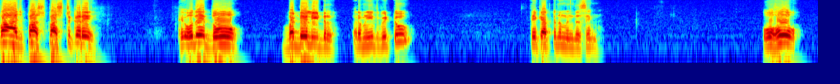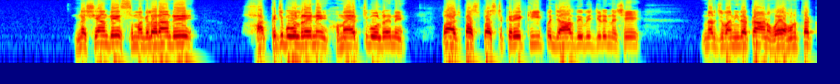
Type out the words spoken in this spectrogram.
ਭਾਜਪਾ ਸਪਸ਼ਟ ਕਰੇ ਕਿ ਉਹਦੇ ਦੋ ਵੱਡੇ ਲੀਡਰ ਰਮਨੀਤ ਬਿੱਟੂ ਤੇ ਕੈਪਟਨ ਅਮਰਿੰਦਰ ਸਿੰਘ। ਉਹ ਨਸ਼ਿਆਂ ਦੇ ਸਮਗਲਰਾਂ ਦੇ ਹੱਕ 'ਚ ਬੋਲ ਰਹੇ ਨੇ, ਹਮਾਇਤ 'ਚ ਬੋਲ ਰਹੇ ਨੇ। ਭਾਜਪਾ ਸਪਸ਼ਟ ਕਰੇ ਕਿ ਪੰਜਾਬ ਦੇ ਵਿੱਚ ਜਿਹੜੇ ਨਸ਼ੇ ਨਾਲ ਜਵਾਨੀ ਦਾ ਘਾਣ ਹੋਇਆ ਹੁਣ ਤੱਕ,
